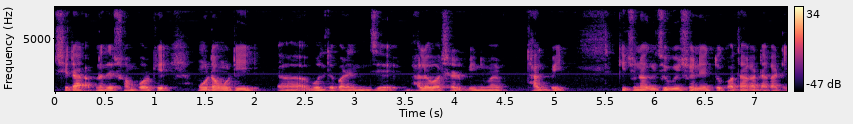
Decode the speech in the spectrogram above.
সেটা আপনাদের সম্পর্কে মোটামুটি বলতে পারেন যে ভালোবাসার বিনিময় থাকবেই। কিছু না কিছু বিষয় নিয়ে একটু কথা কাটাকাটি,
